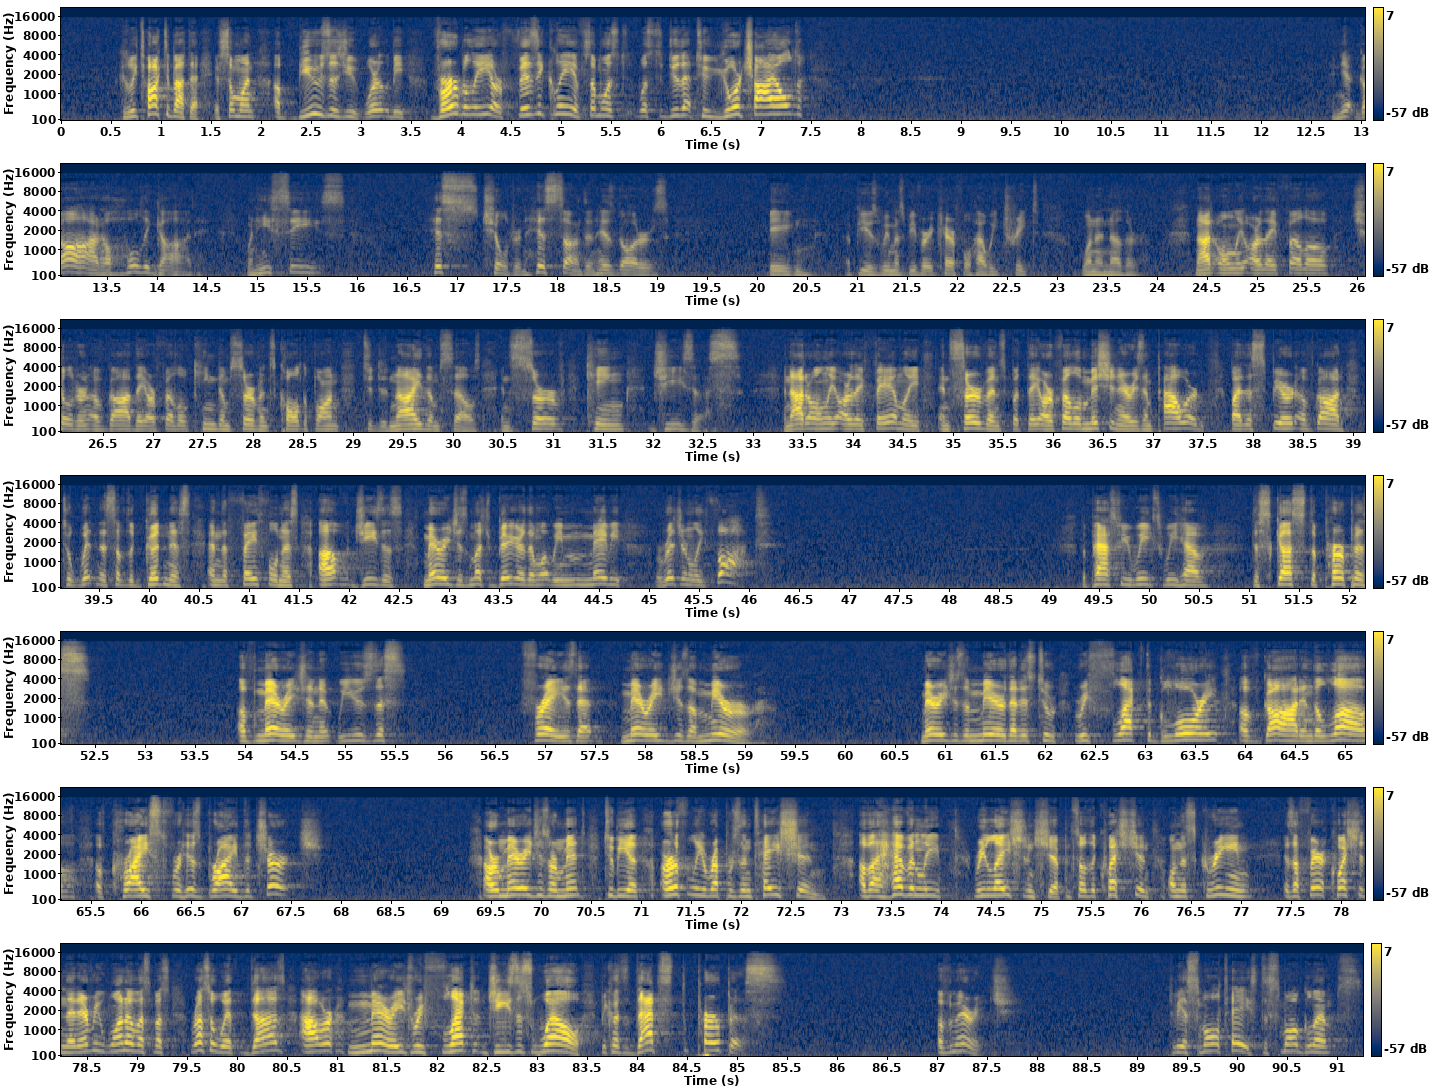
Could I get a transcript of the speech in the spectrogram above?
Because we talked about that. If someone abuses you, whether it be verbally or physically, if someone was to, was to do that to your child, and yet God, a holy God, when he sees his children, his sons, and his daughters being abused, we must be very careful how we treat one another. Not only are they fellow children of God. They are fellow kingdom servants called upon to deny themselves and serve King Jesus. And not only are they family and servants, but they are fellow missionaries empowered by the Spirit of God to witness of the goodness and the faithfulness of Jesus. Marriage is much bigger than what we maybe originally thought. The past few weeks, we have discussed the purpose of marriage, and we use this phrase that marriage is a mirror. Marriage is a mirror that is to reflect the glory of God and the love of Christ for his bride, the church. Our marriages are meant to be an earthly representation of a heavenly relationship. And so the question on the screen is a fair question that every one of us must wrestle with. Does our marriage reflect Jesus well? Because that's the purpose of marriage. To be a small taste, a small glimpse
